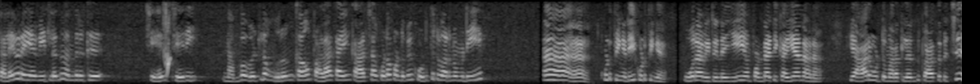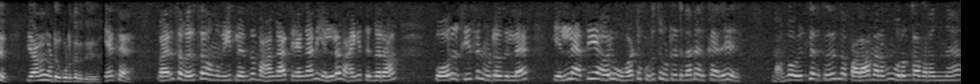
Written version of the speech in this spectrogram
தலைவர் ஐயா வீட்டிலேருந்து வந்திருக்கு. சரி சரி. நம்ம வீட்டில் முருங்கைக்காவும் பலாக்காயும் காய்ச்சா கூட கொண்டு போய் கொடுத்துட்டு வரணும் முடி ஆ ஆ, ஆ, கொடுப்பீங்கடி கொடுப்பீங்க. ஊரா வீட்டு நெய் என் பொண்டாட்டி கையா நானா யார் வீட்டு மரத்துல இருந்து பார்த்து எவன் வீட்டுக்கு கொடுக்கறது? கேட்டேன். வருஷம் வருஷம் அவங்க வீட்ல இருந்து மாங்காய் தேங்காய்னு எல்லாம் வாங்கி தின்னுறான் ஒரு சீசன் விடுறது இல்ல எல்லாத்தையும் அவரு ஓட்டு கொடுத்து விட்டுட்டு தானே இருக்காரு. நம்ம வீட்டுல இருக்கிறது இந்த பலாமரமும் முருங்காய் மரம் தான்.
